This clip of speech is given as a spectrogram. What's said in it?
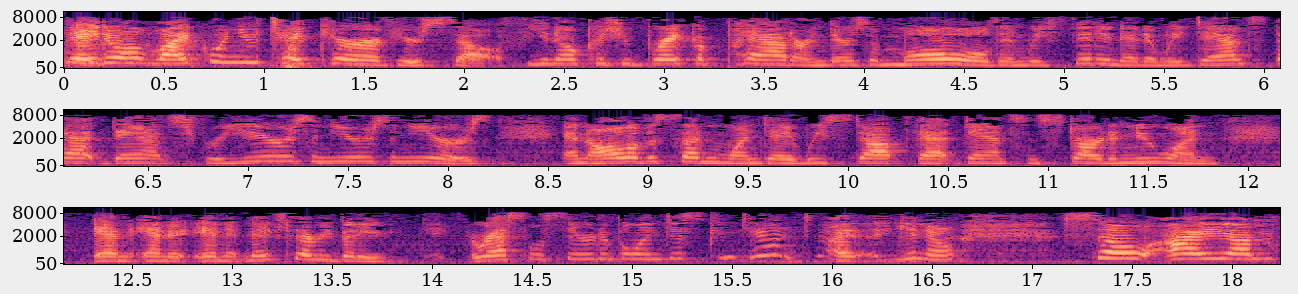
they don't like when you take care of yourself, you know, because you break a pattern. There's a mold and we fit in it and we dance that dance for years and years and years. And all of a sudden one day we stop that dance and start a new one. And, and, it, and it makes everybody restless, irritable, and discontent, I, you know. So I, um,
